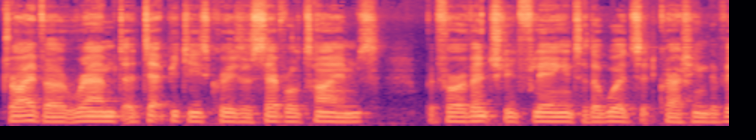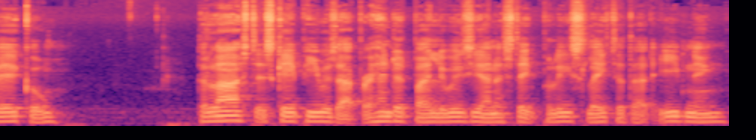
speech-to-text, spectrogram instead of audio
driver rammed a deputy's cruiser several times before eventually fleeing into the woods and crashing the vehicle. The last escapee was apprehended by Louisiana State Police later that evening,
